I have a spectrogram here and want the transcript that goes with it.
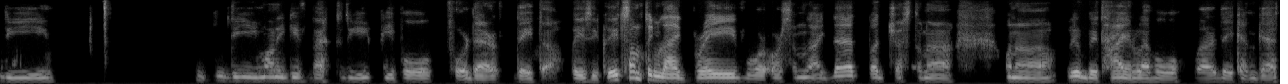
the the money give back to the people for their data basically it's something like Brave or, or something like that but just on a on a little bit higher level where they can get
